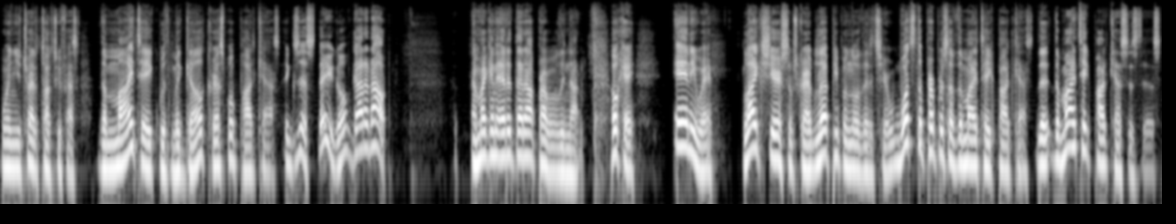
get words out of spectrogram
when you try to talk too fast. The My Take with Miguel Crespo podcast exists. There you go. Got it out. Am I going to edit that out? Probably not. Okay. Anyway, like, share, subscribe. Let people know that it's here. What's the purpose of the My Take podcast? The, the My Take podcast is this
